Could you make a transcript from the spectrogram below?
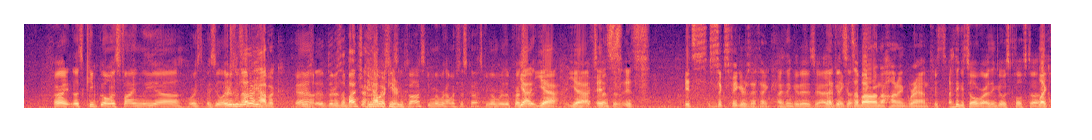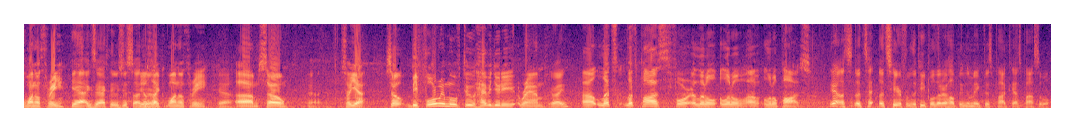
All right, let's keep going. Let's find the. Uh, where's is the There's another? Havoc. Yeah. There's, there's a bunch of Do you know how much Havoc these here. cost? Do you remember how much this cost? Do you remember the price? Yeah, it? yeah, yeah. Expensive. It's, it's it's six figures, I think. I think it is. Yeah, I, think it's, a- about a hundred grand. It's, I think it's over. I think it was close to like 103. Yeah, exactly. It was just under. It was like 103. Yeah. Um, so yeah. so yeah. So before we move to heavy duty Ram, Right. uh, let's let's pause for a little a little uh, a little pause. Yeah. Let's let's let's hear from the people that are helping to make this podcast possible.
